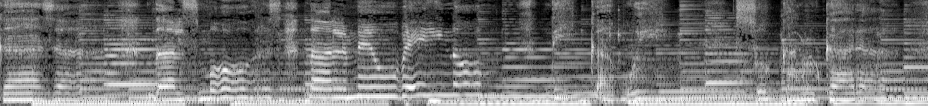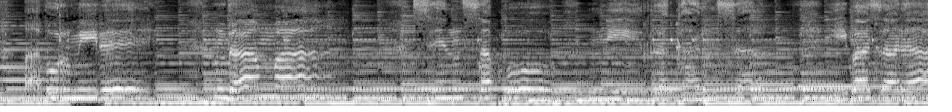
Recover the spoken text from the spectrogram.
casa dels morts del meu vell nom. Dic que avui sóc encara m'adormiré demà sense por ni recança i besarà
